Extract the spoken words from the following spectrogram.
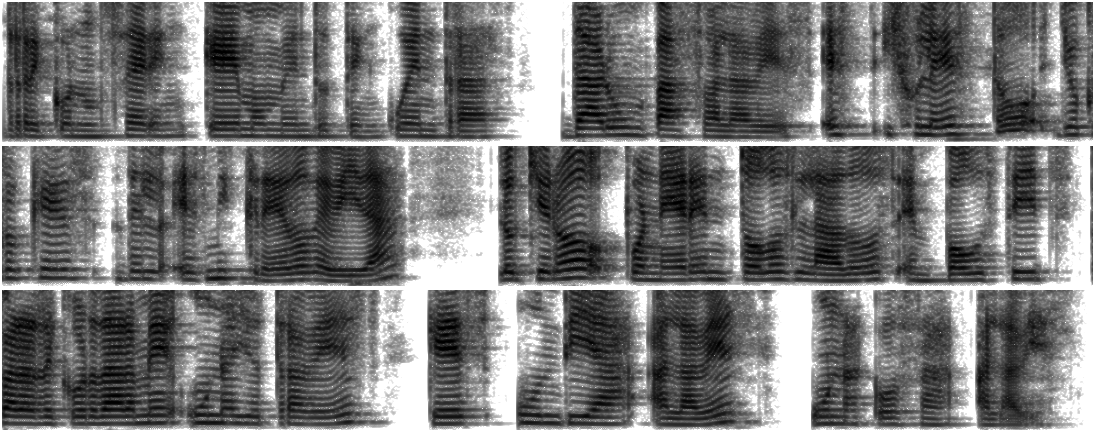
reconocer en qué momento te encuentras, dar un paso a la vez. híjole, esto yo creo que es, es mi credo de vida. Lo quiero poner en todos lados, en post-its, para recordarme una y otra vez que es un día a la vez una cosa a la vez.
